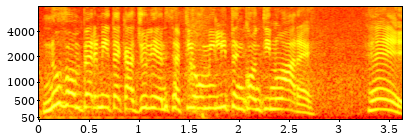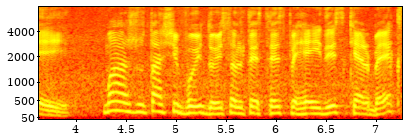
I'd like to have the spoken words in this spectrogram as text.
Nu vom permite ca Julian să fie umilit în continuare! Hei, mă ajutați și voi doi să-l testez pe Hades Kerbex?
